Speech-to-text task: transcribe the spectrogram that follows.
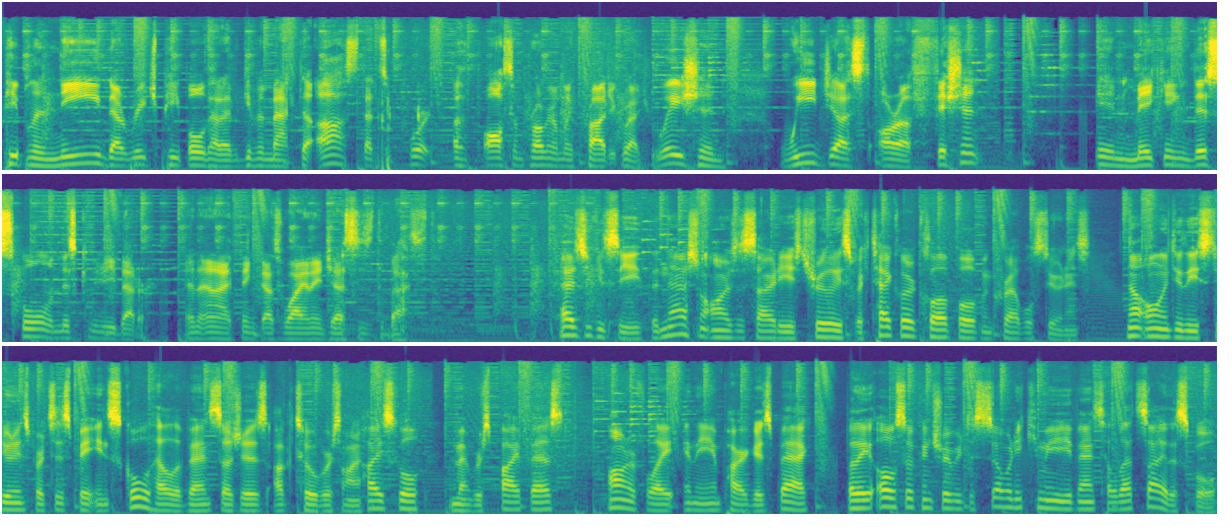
people in need, that reach people that have given back to us, that support an awesome program like Project Graduation. We just are efficient in making this school and this community better. And, and I think that's why NHS is the best. As you can see, the National Honor Society is truly a spectacular club full of incredible students. Not only do these students participate in school held events such as October Sonic High School, the Members Pie Fest, Honor Flight, and The Empire Gives Back, but they also contribute to so many community events held outside the school.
